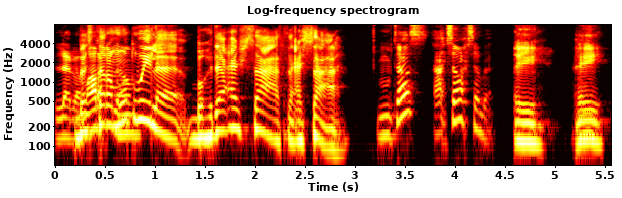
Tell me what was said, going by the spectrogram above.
اللعبة بس ترى مو. طويلة ب 11 ساعة 12 ساعة. ممتاز؟ أحسن وأحسن بعد. إي إي.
